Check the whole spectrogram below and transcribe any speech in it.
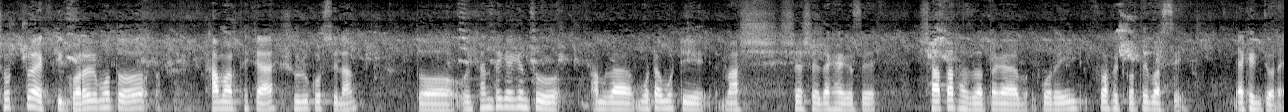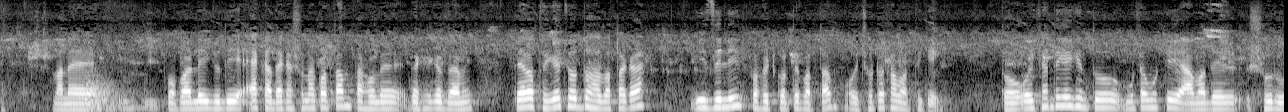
ছোট্ট একটি ঘরের মতো খামার থেকে শুরু করছিলাম। তো ওইখান থেকে কিন্তু আমরা মোটামুটি মাস শেষে দেখা গেছে সাত, আট হাজার টাকা করে প্রফিট করতে পারছি এক একজনে। মানে প্রপারলি যদি একা দেখাশোনা করতাম তাহলে দেখা গেছে আমি তেরো থেকে চোদ্দ হাজার টাকা ইজিলি প্রফিট করতে পারতাম ওই ছোট খামার থেকেই। তো ওইখান থেকে কিন্তু মোটামুটি আমাদের শুরু।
